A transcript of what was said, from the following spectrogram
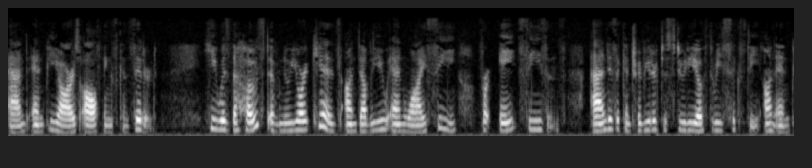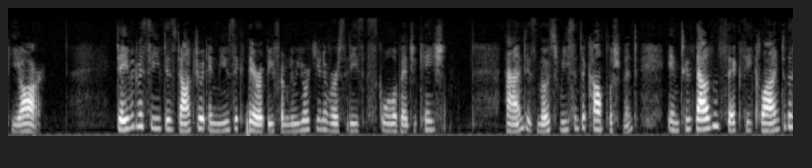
and NPR's All Things Considered. He was the host of New York Kids on WNYC for eight seasons and is a contributor to Studio 360 on NPR. David received his doctorate in music therapy from New York University's School of Education. And his most recent accomplishment, in 2006 he climbed to the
